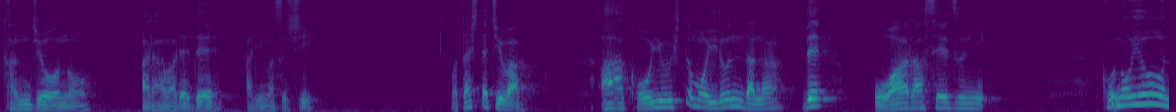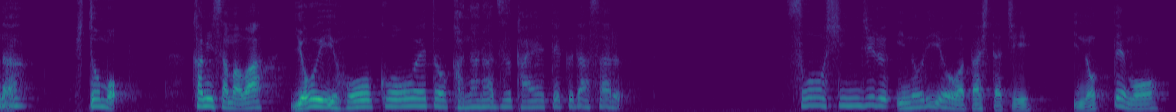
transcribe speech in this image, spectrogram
感情の表れでありますし私たちはああこういう人もいるんだなで終わらせずにこのような人も神様は良い方向へと必ず変えてくださる。そう信じる祈りを私たち祈っても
